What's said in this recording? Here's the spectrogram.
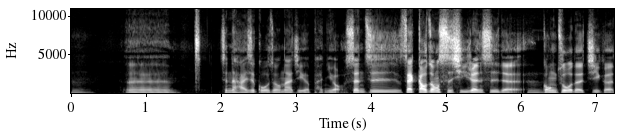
嗯嗯、真的还是国中那几个朋友，甚至在高中时期认识的、嗯工作的几个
